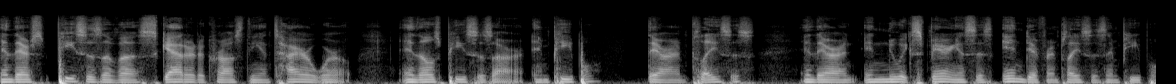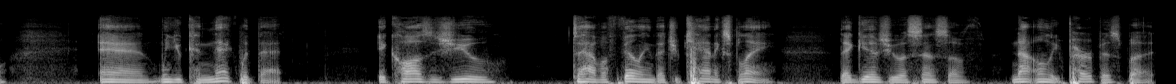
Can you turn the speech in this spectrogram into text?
And there's pieces of us scattered across the entire world. And those pieces are in people, they are in places, and they are in, in new experiences in different places and people. And when you connect with that, it causes you to have a feeling that you can't explain that gives you a sense of not only purpose but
